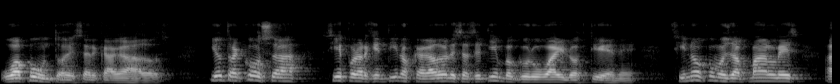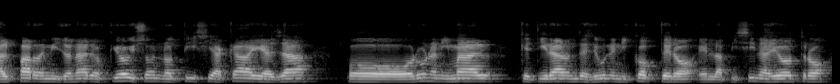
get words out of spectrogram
o a punto de ser cagados. Y otra cosa, si es por argentinos cagadores hace tiempo que Uruguay los tiene, sino como llamarles al par de millonarios que hoy son noticia acá y allá por un animal que tiraron desde un helicóptero en la piscina de otro,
